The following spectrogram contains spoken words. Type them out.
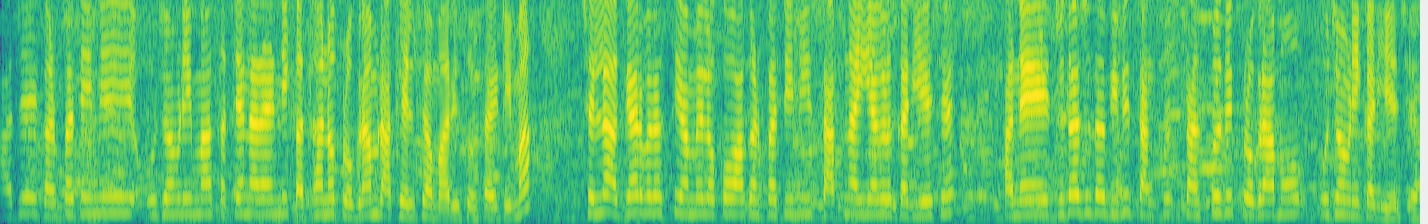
આજે ગણપતિની ઉજવણીમાં સત્યનારાયણની કથાનો પ્રોગ્રામ રાખેલ છે અમારી સોસાયટીમાં. છેલ્લા અગિયાર વર્ષથી અમે લોકો આ ગણપતિની સ્થાપના અહીંયા આગળ કરીએ છીએ અને જુદા જુદા વિવિધ સાંસ્કૃ- સાંસ્કૃતિક પ્રોગ્રામો ઉજવણી કરીએ છીએ.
